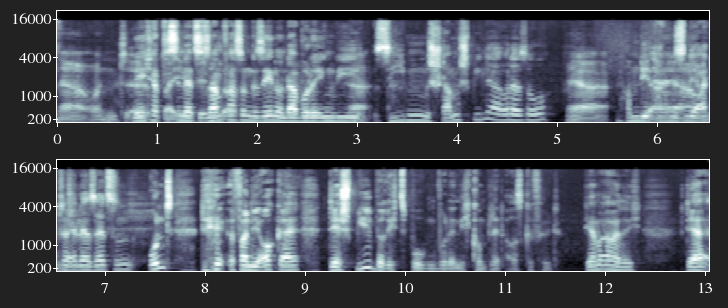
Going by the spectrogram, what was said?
Ja, und, Nee, äh, ich habe bei das in der Zusammenfassung gesehen und da wurde irgendwie Ja. sieben Stammspieler oder so. Ja, Haben die, ja, müssen die und- aktuell ersetzen. Und, fand ich auch geil, der Spielberichtsbogen wurde nicht komplett ausgefüllt. Die haben einfach nicht. Der,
